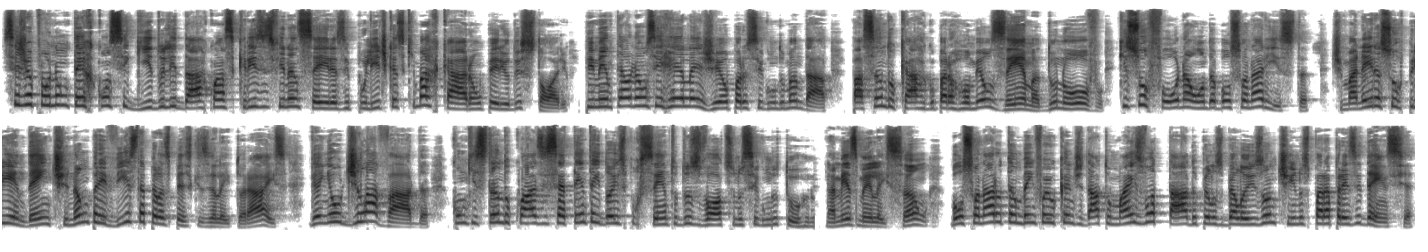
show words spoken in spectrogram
seja por não ter conseguido lidar com as crises financeiras e políticas que marcaram o período histórico. Pimentel não se reelegeu para o segundo mandato, passando o cargo para Romeu Zema, do Novo, que surfou surfou na onda bolsonarista. De maneira surpreendente, não prevista pelas pesquisas eleitorais, ganhou de lavada, conquistando quase 72% dos votos no segundo turno. Na mesma eleição, Bolsonaro também foi o candidato mais votado pelos belo-horizontinos para a presidência,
